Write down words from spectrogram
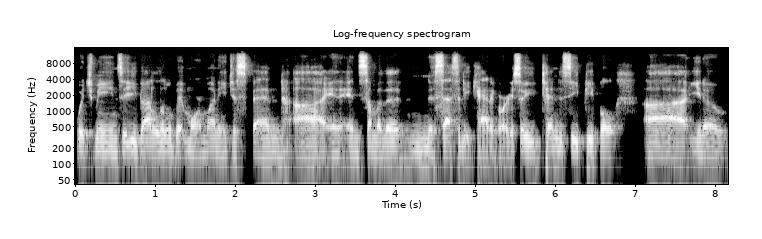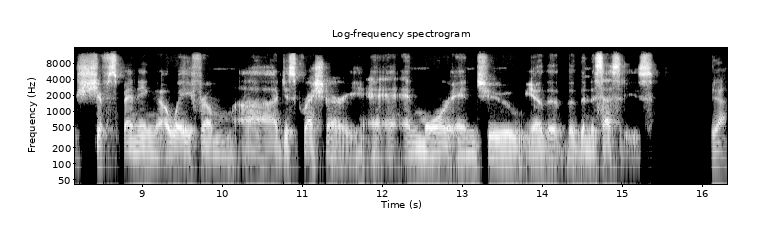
which means that you've got a little bit more money to spend uh, in, in, some of the necessity categories. So you tend to see people, uh, you know, shift spending away from uh, discretionary and, and, more into, you know, the, the, the necessities. Yeah.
